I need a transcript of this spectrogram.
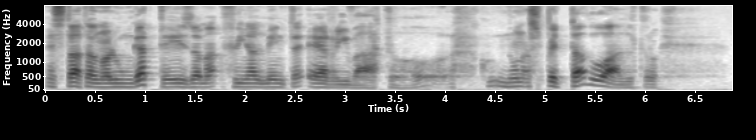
È stata una lunga attesa, ma finalmente è arrivato. Non aspettavo altro.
